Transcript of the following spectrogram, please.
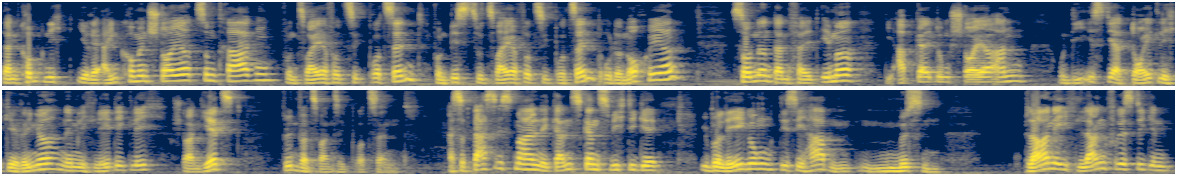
dann kommt nicht Ihre Einkommensteuer zum Tragen von 42 Prozent, von bis zu 42 Prozent oder noch höher, sondern dann fällt immer die Abgeltungssteuer an und die ist ja deutlich geringer, nämlich lediglich, stand jetzt, 25 Prozent. Also das ist mal eine ganz, ganz wichtige Überlegung, die Sie haben müssen. Plane ich langfristig in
